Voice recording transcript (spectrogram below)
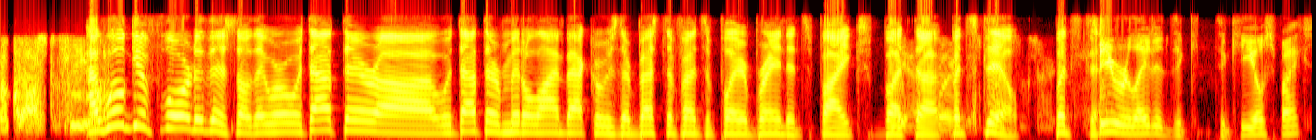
across the field. I will give Florida this, though. They were without their uh, without their middle linebacker, who was their best defensive player, Brandon Spikes. But Yeah, uh, but still, Spikes was but Is still. he related to, to Keo Spikes?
